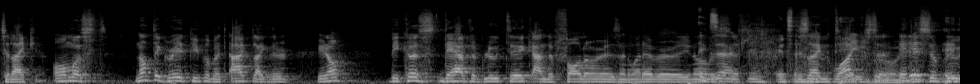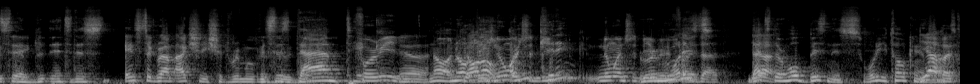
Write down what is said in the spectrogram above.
to like almost not degrade people but act like they're you know because they have the blue tick and the followers and whatever you know uh, exactly. it's, it's the like, blue why tick, you're still- it is the blue it's tick. bl- it's this. Instagram actually should remove this this blue tick. damn tick. For real. Yeah. No, no, No, they- no, are one you should be- kidding? No one should be. Remove What it. is that? That's yeah. their whole business. What are you talking yeah, about? Yeah,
